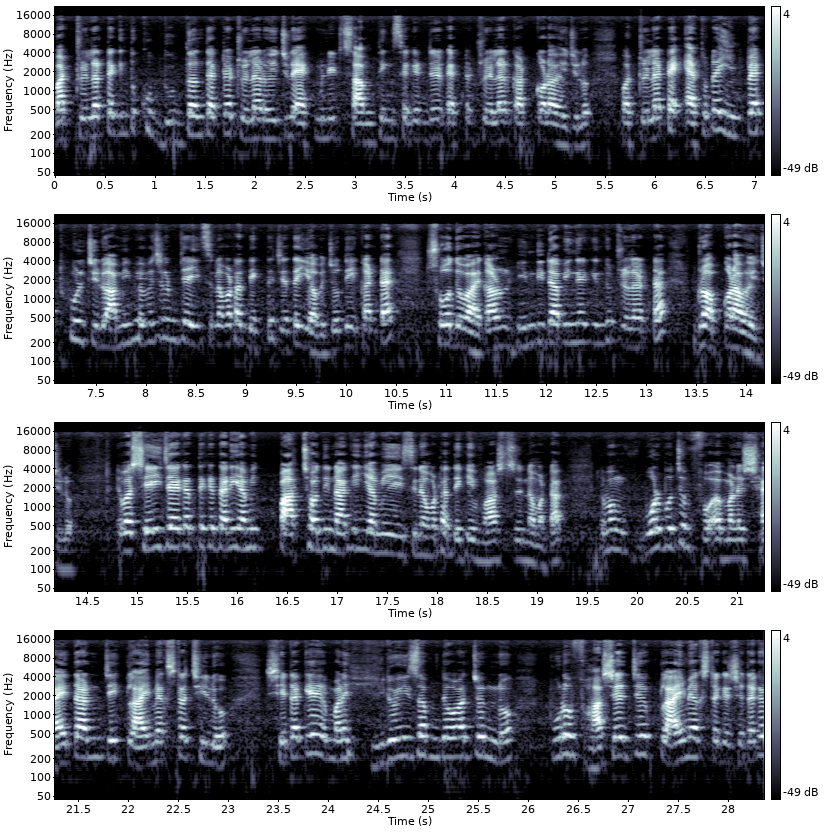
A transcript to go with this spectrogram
বাট ট্রেলারটা কিন্তু খুব দুর্দান্ত একটা ট্রেলার হয়েছিল। এক মিনিট সামথিং সেকেন্ডের একটা ট্রেলার কাট করা হয়েছিল। বা ট্রেলারটা এতটাই ইম্প্যাক্টফুল ছিল, আমি ভেবেছিলাম যে এই সিনেমাটা দেখতে যেতেই হবে, যদি এখানটায় শো দেওয়া হয়। কারণ হিন্দি ডাবিংয়ে কিন্তু ট্রেলারটা ড্রপ করা হয়েছিল। এবার সেই জায়গা থেকে দাঁড়িয়ে আমি পাঁচ ছ দিন আগেই আমি এই সিনেমাটা দেখি ফার্স্ট সিনেমাটা এবং বলব যে মানে শয়তান যে ক্লাইম্যাক্সটা ছিল সেটাকে মানে হিরোইজম দেওয়ার জন্য পুরো ভাসের যে ক্লাইম্যাক্সটাকে সেটাকে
